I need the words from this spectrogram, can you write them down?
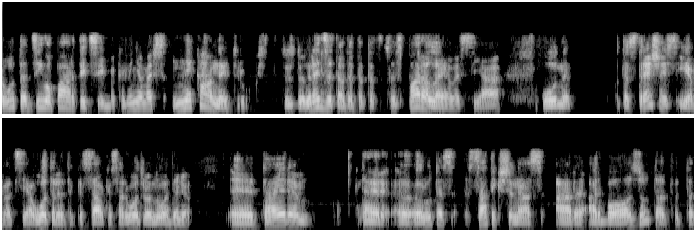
Rūta dzīvo pārticība, ka viņam vairs nekā netrūkst. Jūs redzat, tā, tā, tā, tas paralēlis, jā, un tas trešais ievads, jā, otra, kas sākas ar otro nodaļu, e, tā ir Tā ir uh, Rutas satikšanās ar, ar Bozu, tātad tā, tā,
